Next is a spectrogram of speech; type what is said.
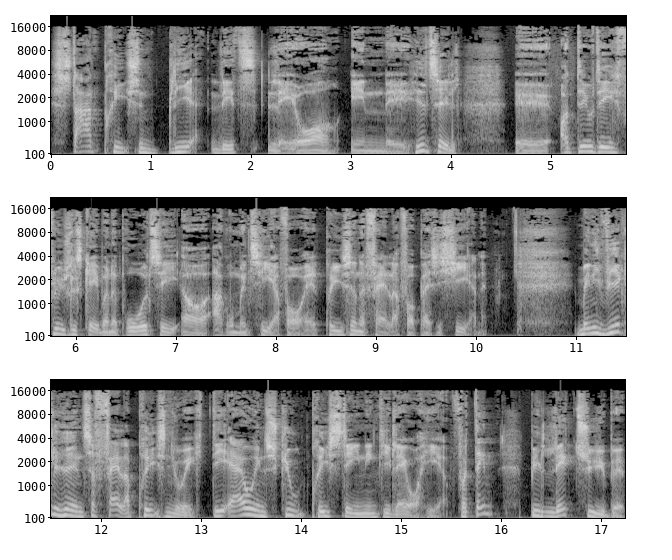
startprisen bliver lidt lavere end øh, hidtil. Øh, og det er jo det, flyselskaberne bruger til at argumentere for, at priserne falder for passagererne. Men i virkeligheden så falder prisen jo ikke. Det er jo en skjult prisstigning, de laver her. For den billettype,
